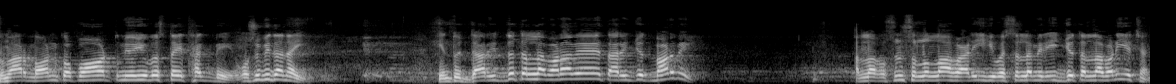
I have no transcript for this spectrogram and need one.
তোমার মন কপট, তুমি ওই অবস্থায় থাকবে, অসুবিধা নাই। কিন্তু যার ইজ্জত আল্লাহ বাড়াবে, তার ইজ্জত বাড়বে আল্লাহ রসুন সাল্লাহ ইজ্জত আল্লাহ বাড়িয়েছেন।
